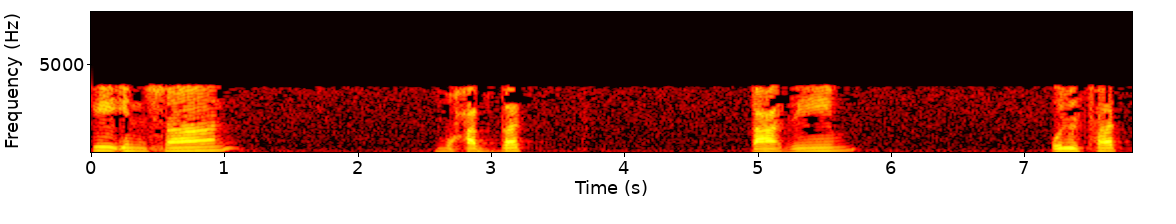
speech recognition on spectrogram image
کہ انسان محبت، تعظیم، الفت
